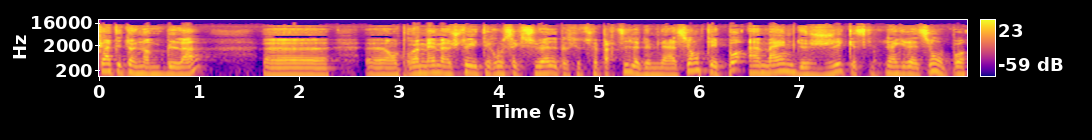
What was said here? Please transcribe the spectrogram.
quand tu es un homme blanc, euh, euh, on pourrait même ajouter hétérosexuel parce que tu fais partie de la domination, t'es pas à même de juger qu'est-ce qui est une agression ou pas.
